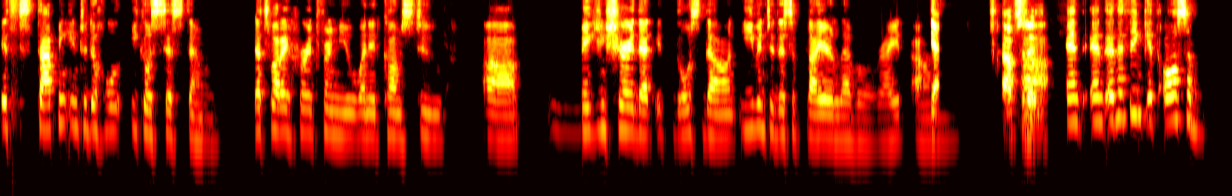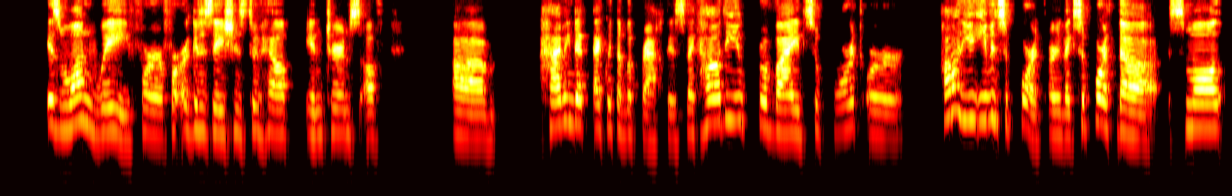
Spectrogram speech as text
It's tapping into the whole ecosystem. That's what I heard from you when it comes to uh, making sure that it goes down even to the supplier level, right? Um, yeah, absolutely. Uh, and and and I think it also is one way for for organizations to help in terms of um, having that equitable practice. Like, how do you provide support or how do you even support or like support the small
